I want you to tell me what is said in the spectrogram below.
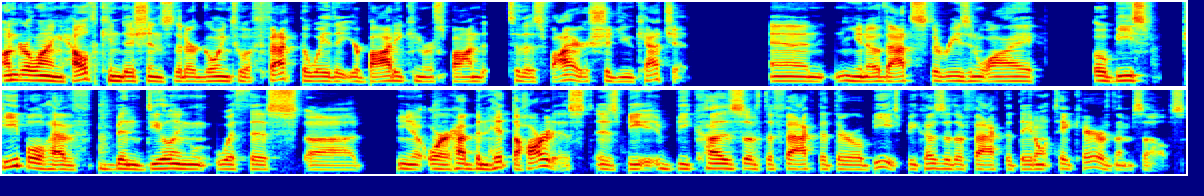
underlying health conditions that are going to affect the way that your body can respond to this virus should you catch it. And, you know, that's the reason why obese people have been dealing with this, uh, you know, or have been hit the hardest is be- because of the fact that they're obese, because of the fact that they don't take care of themselves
